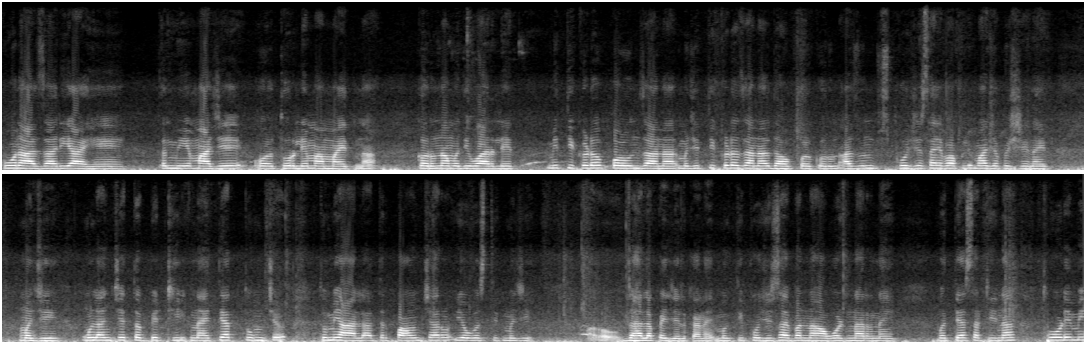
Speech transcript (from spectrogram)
कोण आजारी आहे? तर मी माझे थोरले मामा आहेत ना करोनामध्ये वारलेत. मी तिकडं पळून जाणार म्हणजे तिकडं जाणार धावपळ करून. अजून फौजे साहेब आपले माझ्यापाशी नाहीत. म्हणजे मुलांचे तब्येत ठीक नाही. त्यात तुमचे तुम्ही आला तर पाहुणचार व्यवस्थित म्हणजे झाला पाहिजे का नाही? मग ती फौजी साहेबांना आवडणार नाही. मग त्यासाठी ना थोडे मी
